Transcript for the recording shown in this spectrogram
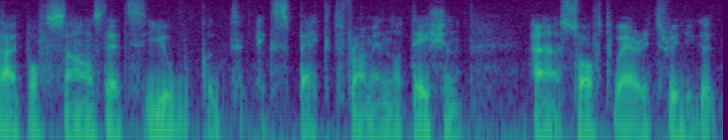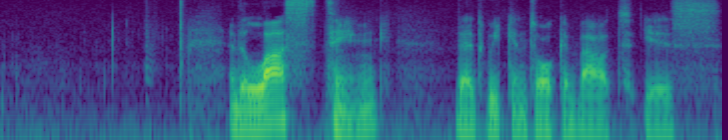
type of sounds that you could expect from a notation uh, software. It's really good. And the last thing that we can talk about is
